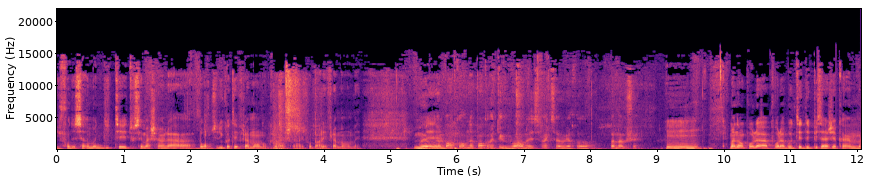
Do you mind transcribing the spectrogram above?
ils font des cérémonies d'été, tous ces machins-là. Bon, c'est du côté flamand, donc il faut parler flamand, mais... Ouais, mais... on n'a pas, pas encore été voir, mais c'est vrai que ça a l'air pas mal fait. Mhm, mhm. Maintenant, pour la, pour la beauté des paysages, il y a quand même...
